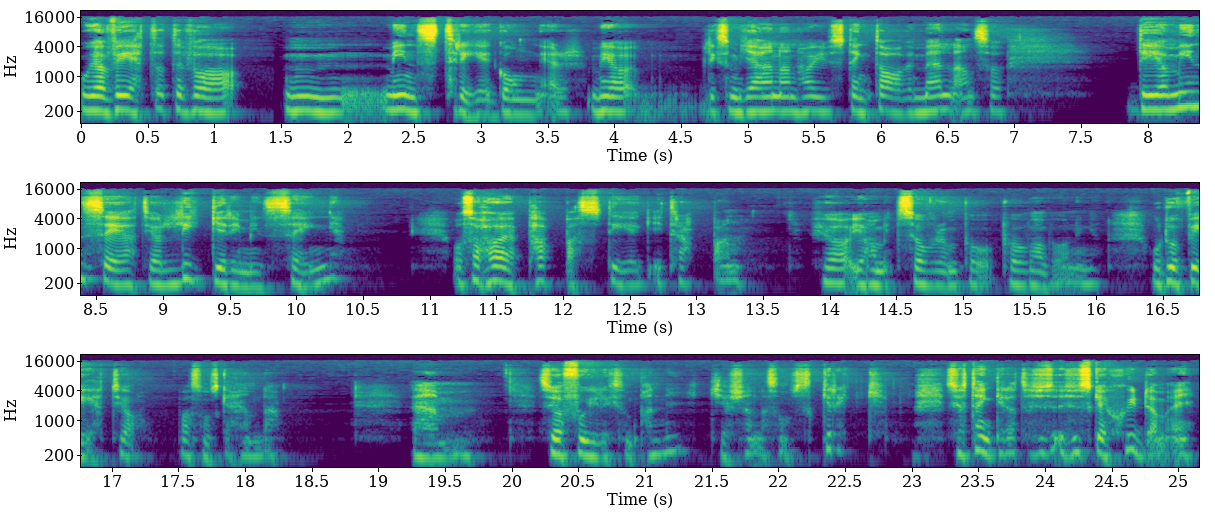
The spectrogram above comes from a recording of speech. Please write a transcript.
Och jag vet att det var minst tre gånger, men jag, liksom hjärnan har ju stängt av emellan så det jag minns är att jag ligger i min säng och så hör jag pappas steg i trappan. För jag, jag har mitt sovrum på, på ovanvåningen och då vet jag vad som ska hända. Um, så jag får ju liksom panik, jag känner som skräck. Så jag tänker att hur, hur, ska jag skydda mig?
